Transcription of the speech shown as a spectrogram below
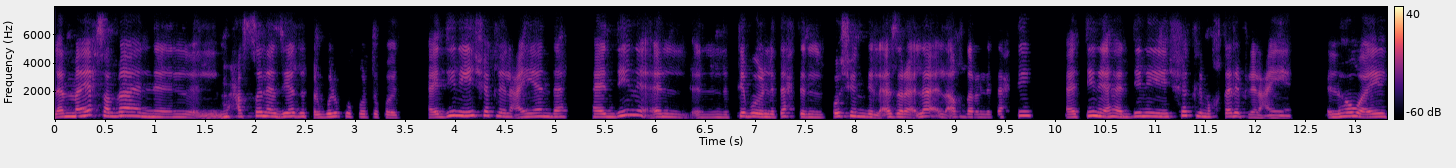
لما يحصل بقى ان المحصله زياده في ال glucocorticoid هيديني إيه شكل العيان ده هيديني ال table اللي تحت الكوشنج الازرق لا الاخضر اللي تحتيه هيديني هيديني شكل مختلف للعيان اللي هو إيه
